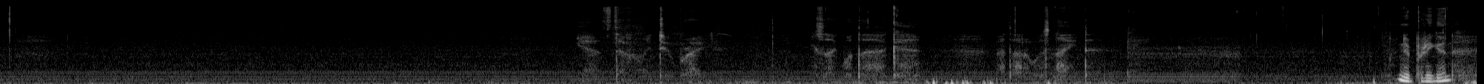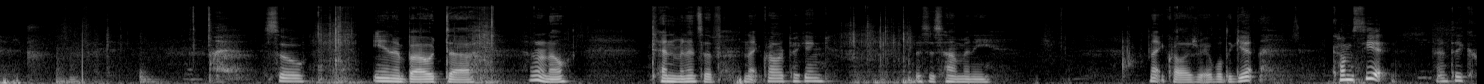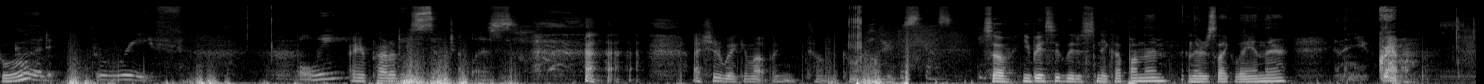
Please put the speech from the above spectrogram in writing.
Yeah, it's definitely too bright. He's like, what the heck? I thought it was night. Did pretty good. So, in about, uh, I don't know, 10 minutes of nightcrawler picking, this is how many nightcrawlers we're able to get. Come see it. Aren't they cool? Good grief. Bully? Are you proud of I'm me? so jealous. I should wake him up and tell him to come on. You're disgusting. So you basically just sneak up on them, and they're just like laying there, and then you grab them.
